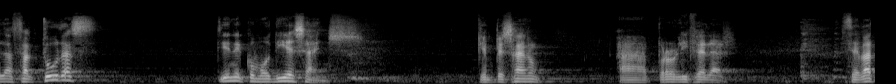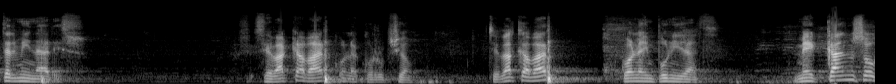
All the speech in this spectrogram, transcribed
las facturas tiene como 10 años que empezaron a proliferar. Se va a terminar eso. Se va a acabar con la corrupción. Se va a acabar con la impunidad. Me canso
